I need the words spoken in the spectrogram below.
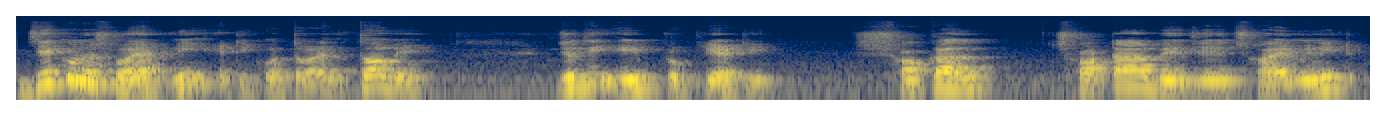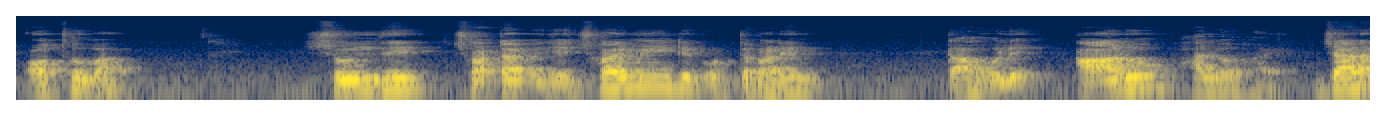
যে কোনো সময় আপনি এটি করতে পারেন। তবে যদি এই প্রক্রিয়াটি সকাল ছটা বেজে ছয় মিনিট অথবা সন্ধে ছটা বেজে ছয় মিনিটে করতে পারেন, তাহলে আরও ভালো হয়। যারা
